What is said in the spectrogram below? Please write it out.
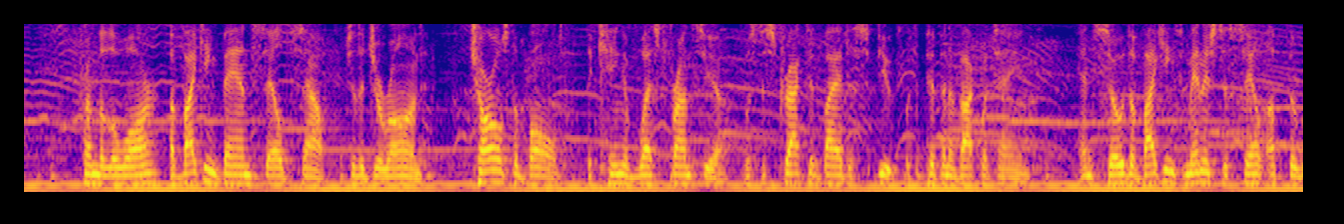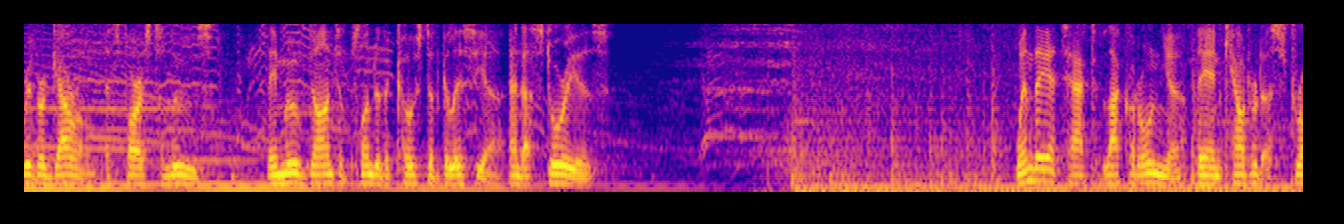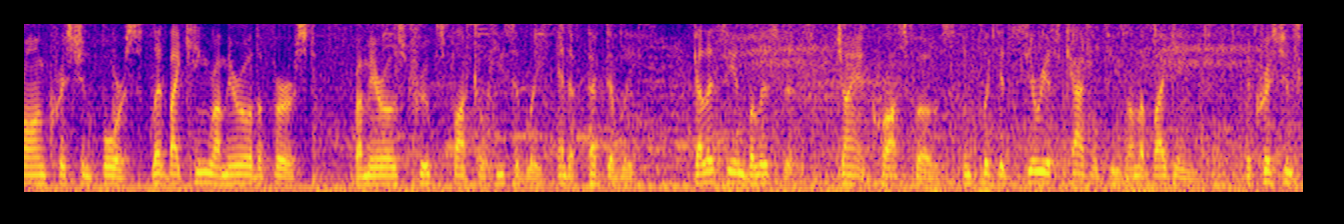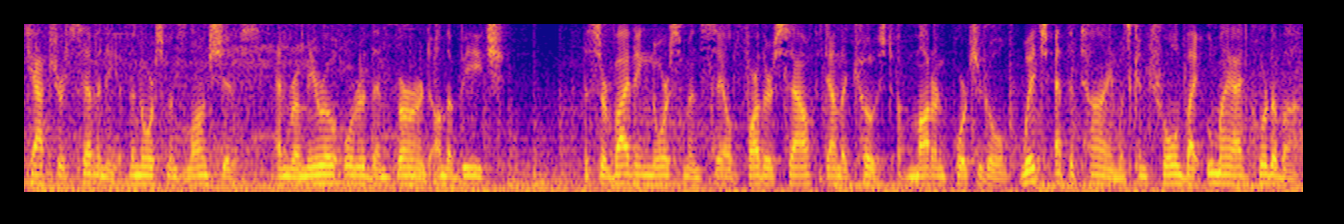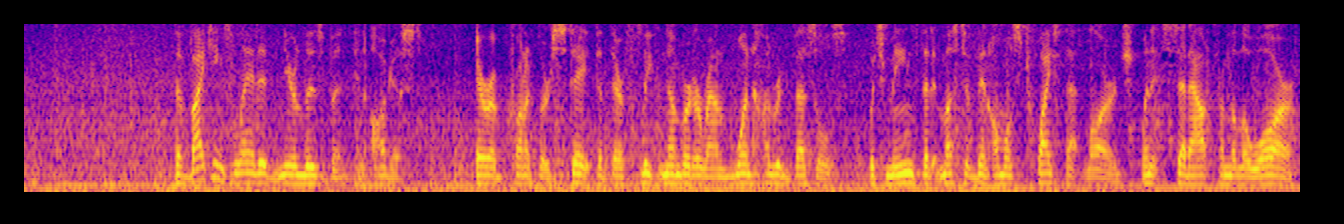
From the Loire, a Viking band sailed south to the Gironde. Charles the Bald, the king of West Francia, was distracted by a dispute with Pippin of Aquitaine, and so the Vikings managed to sail up the river Garonne as far as Toulouse. They moved on to plunder the coast of Galicia and Asturias, When they attacked La Coruña, they encountered a strong Christian force led by King Ramiro I. Ramiro's troops fought cohesively and effectively. Galician ballistas, giant crossbows, inflicted serious casualties on the Vikings. The Christians captured 70 of the Norsemen's longships, and Ramiro ordered them burned on the beach. The surviving Norsemen sailed farther south down the coast of modern Portugal, which at the time was controlled by Umayyad Cordoba, the Vikings landed near Lisbon in August. Arab chroniclers state that their fleet numbered around 100 vessels, which means that it must have been almost twice that large when it set out from the Loire.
